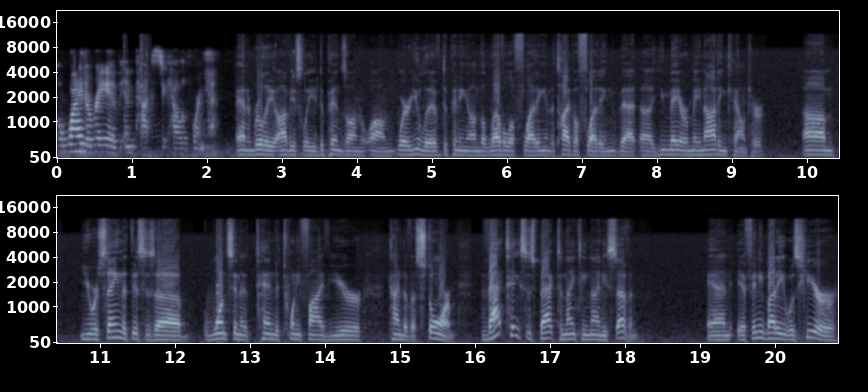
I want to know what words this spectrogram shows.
a wide array of impacts to California. And really obviously depends on, on where you live, depending on the level of flooding and the type of flooding that uh, you may or may not encounter. Um, you were saying that this is a once in a 10 to 25 year kind of a storm. That takes us back to 1997. And if anybody was here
